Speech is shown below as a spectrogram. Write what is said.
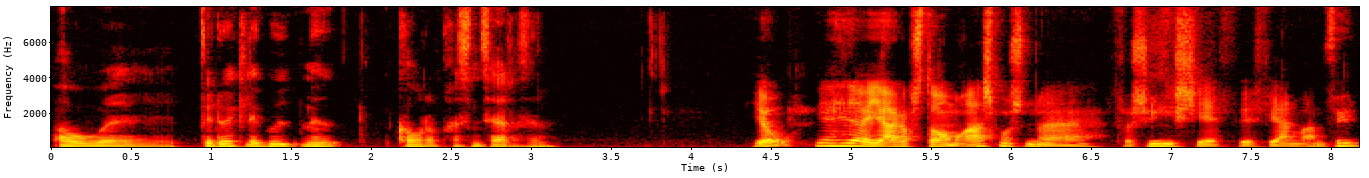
Og øh, vil du ikke lægge ud med kort at præsentere dig selv? Jo, jeg hedder Jakob Storm Rasmussen og er forsyningschef ved Fjernvarme Fyn.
